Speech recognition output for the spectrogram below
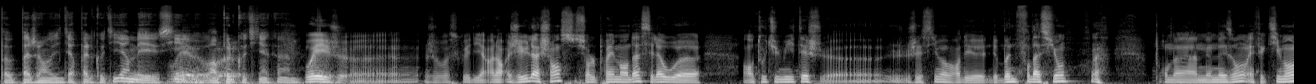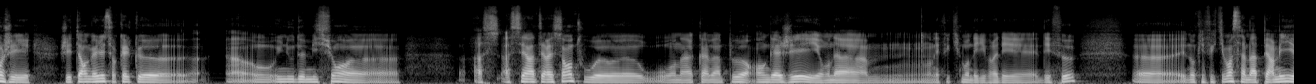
pas, j'ai envie de dire pas le quotidien, mais si, un peu le quotidien quand même. Oui, je, je vois ce que vous voulez dire. Alors, j'ai eu la chance sur le premier mandat, c'est là où en toute humilité, euh, j'estime avoir de, bonnes fondations pour ma, maison. Effectivement, j'ai été engagé sur quelques, une ou deux missions euh, assez intéressantes euh, où, on a quand même un peu engagé et on a, on effectivement délivré des, feux. et donc effectivement, ça m'a permis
